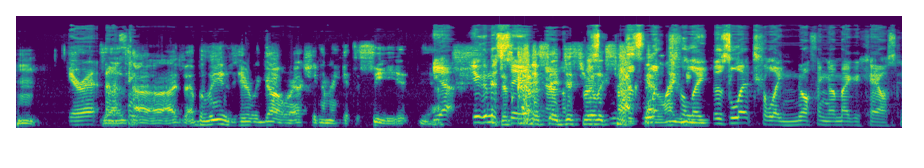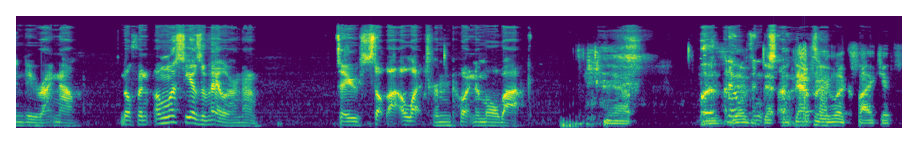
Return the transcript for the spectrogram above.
Hmm. Hear it? And I think- uh, I, I believe here we go. We're actually gonna get to see it. Yeah. yeah. you're gonna It just see kinda- it. it just really there's, sucks there's literally, there's literally nothing Omega Chaos can do right now. Nothing, unless he has a Veiler in him to stop that Electrum putting them all back. Yeah. But It, I don't it- think it so. definitely looks like it's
